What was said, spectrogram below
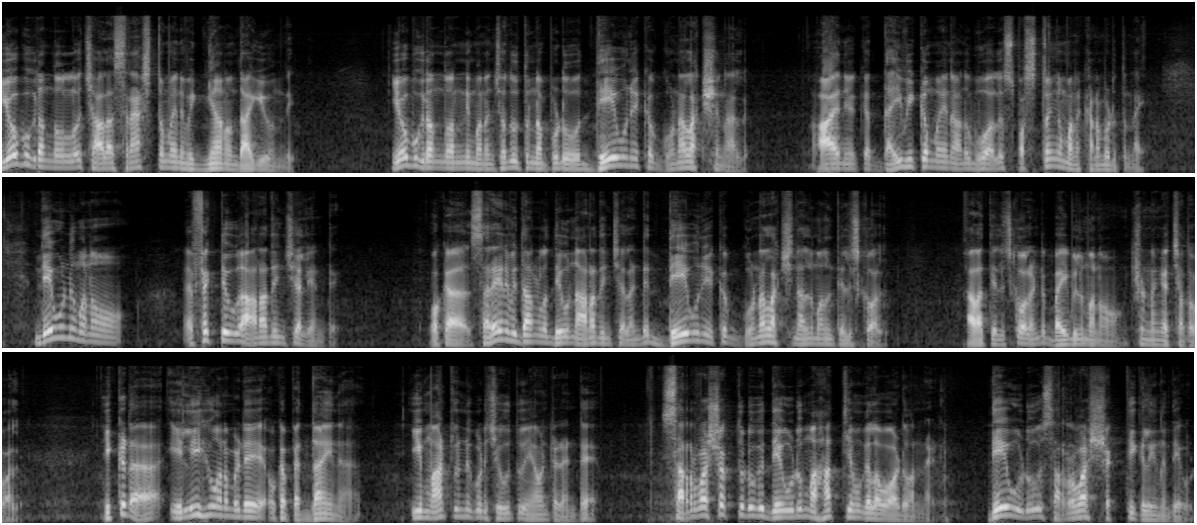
యోబు గ్రంథంలో చాలా శ్రేష్టమైన విజ్ఞానం దాగి ఉంది. యోబు గ్రంథాన్ని మనం చదువుతున్నప్పుడు దేవుని యొక్క గుణలక్షణాలు ఆయన యొక్క దైవికమైన అనుభవాలు స్పష్టంగా మనకు కనబడుతున్నాయి. దేవుణ్ణి మనం ఎఫెక్టివ్గా ఆరాధించాలి అంటే ఒక సరైన విధానంలో దేవుని ఆరాధించాలంటే దేవుని యొక్క గుణలక్షణాలను మనం తెలుసుకోవాలి. అలా తెలుసుకోవాలంటే బైబిల్ మనం క్షుణ్ణంగా చదవాలి. ఇక్కడ ఎలీహు అనబడే ఒక పెద్ద ఆయన ఈ మాటలన్నీ కూడా చెబుతూ ఏమంటాడంటే సర్వశక్తుడు దేవుడు మహాత్యము గలవాడు అన్నాడు. దేవుడు సర్వశక్తి కలిగిన దేవుడు.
